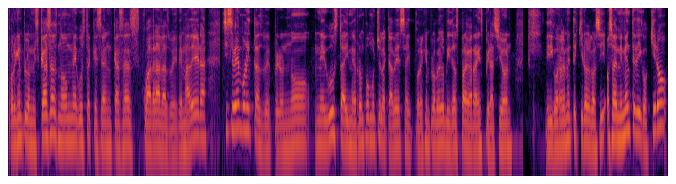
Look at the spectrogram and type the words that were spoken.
Por ejemplo, mis casas no me gusta que sean casas cuadradas, güey, de madera. Sí se ven bonitas, güey, pero no me gusta y me rompo mucho la cabeza y por ejemplo veo videos para agarrar inspiración y digo, realmente quiero algo así. O sea, en mi mente digo, quiero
